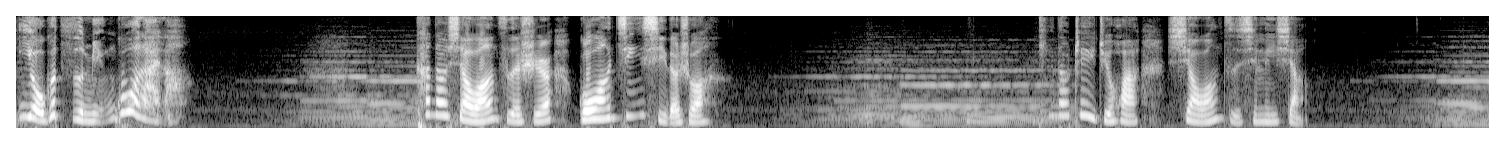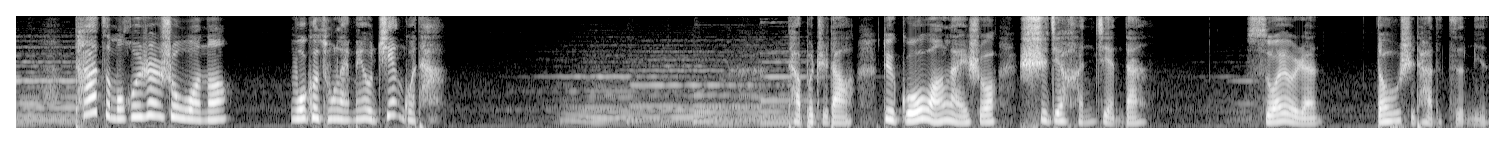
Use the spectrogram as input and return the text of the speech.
有个子民过来了。看到小王子时，国王惊喜地说：“听到这句话，小王子心里想：他怎么会认识我呢？我可从来没有见过他。”他不知道，对国王来说，世界很简单，所有人都是他的子民。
